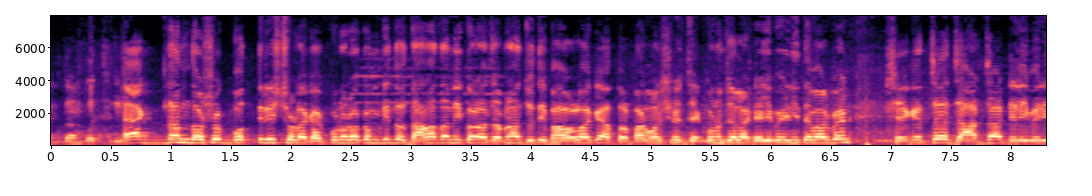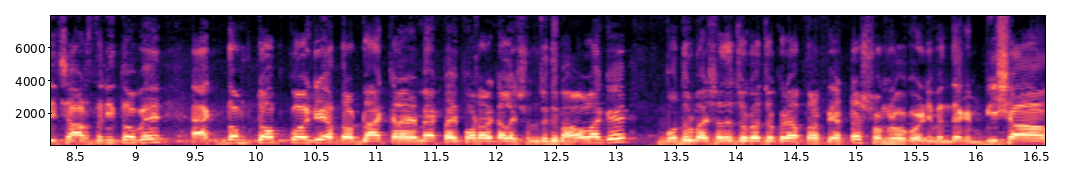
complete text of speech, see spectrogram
একদম বত্রিশ একদম দর্শক বত্রিশশো টাকা। কোনো রকম কিন্তু দামাদামি করা যাবে না। যদি ভালো লাগে আপনার বাংলাদেশের যে কোনো জেলায় ডেলিভারি নিতে পারবেন। সেক্ষেত্রে যার যার ডেলিভারি চার্জ নিতে হবে। একদম টপ কোয়ালিটি আপনার ব্ল্যাক কালারের ম্যাকটাই পটার কালেকশন যদি ভালো লাগে বদল ভাইয়ের সাথে যোগাযোগ করে আপনার পেয়ারটা সংগ্রহ করে নেবেন। দেখেন বিশাল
